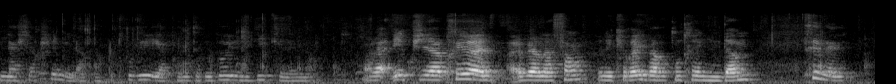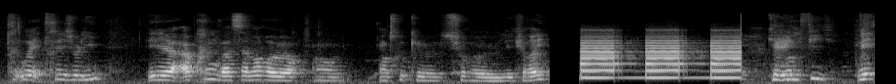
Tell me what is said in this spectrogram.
il l'a cherché, mais il l'a pas retrouvé. Et après, Victor Hugo, il lui dit qu'elle est morte. Voilà. Et puis après, elle- vers la fin, l'écureuil va rencontrer une dame Très belle. très, ouais, très jolie. Et euh, après, on va savoir euh, un, un truc euh, sur euh, l'écureuil. Qu'elle est une fille. Mais.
